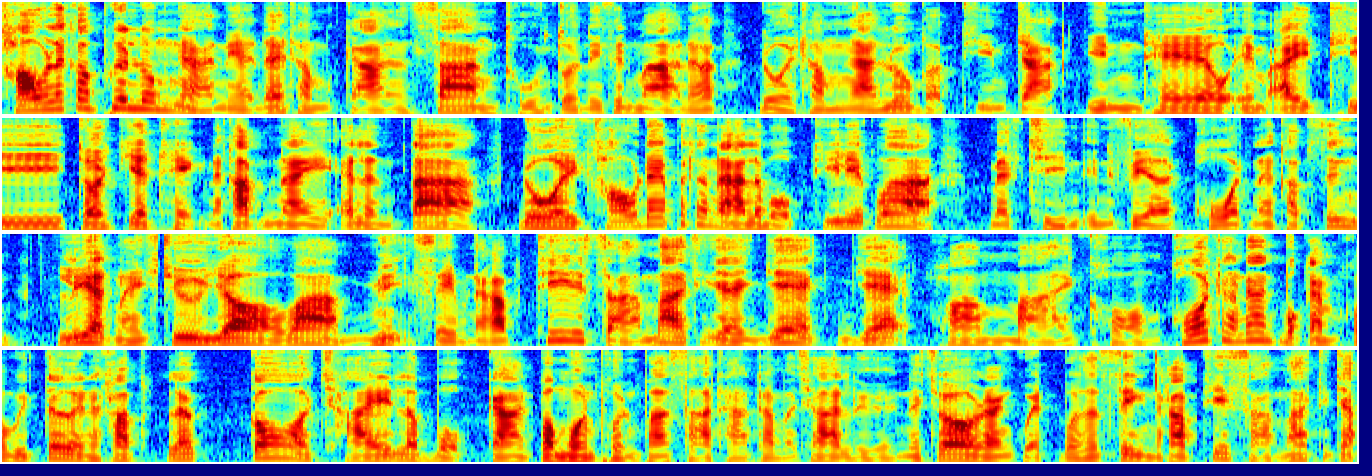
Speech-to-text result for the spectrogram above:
เขาและก็เพื่อนร่วมงานเนี่ยได้ทำการสร้างทูลตัวนี้ขึ้นมานะครับโดยทำงานร่วมกับทีมจาก Intel MIT Georgia Tech นะครับใน Atlanta โดยเขาได้พัฒนาระบบที่เรียกว่า Machine Interface Code นะครับซึ่งเรียกในชื่อย่อว่า MISIM นะครับที่สามารถที่จะแยกแยะความหมายของโค้ดทางด้านโปรแกรมคอมพิวเตอร์นะครับแล้ว ก็ใช้ระบบการประมวลผลภาษาทางธรรมชาติ หรือ Natural Language Processing นะครับ ที่สามารถที่จะ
